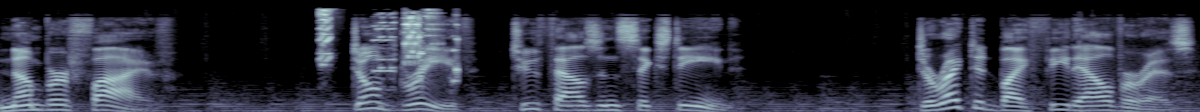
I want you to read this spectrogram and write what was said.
Number 5. Don't Breathe, 2016. Directed by Fede Alvarez,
